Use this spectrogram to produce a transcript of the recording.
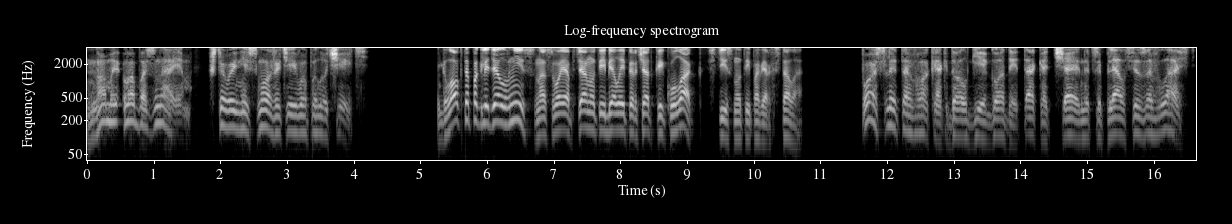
Но мы оба знаем, что вы не сможете его получить». Глокта поглядел вниз на свой обтянутый белой перчаткой кулак, стиснутый поверх стола. «После того, как долгие годы так отчаянно цеплялся за власть,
